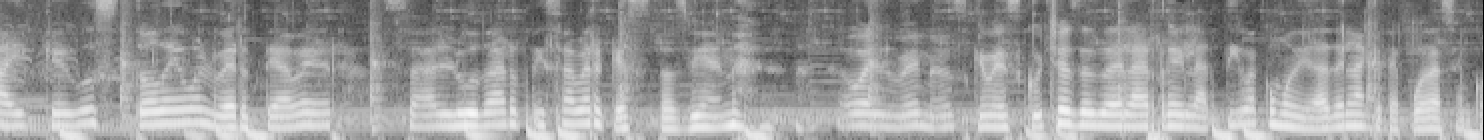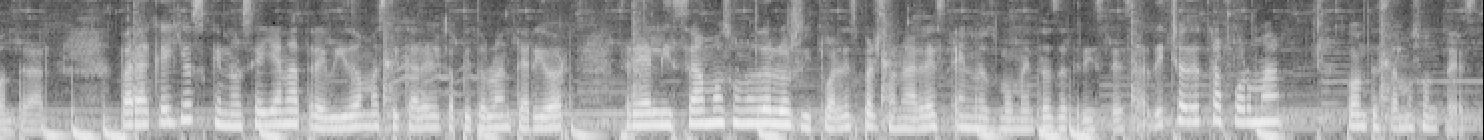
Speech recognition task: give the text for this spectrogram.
Ay, qué gusto de volverte a ver, saludarte y saber que estás bien. O al menos que me escuches desde la relativa comodidad en la que te puedas encontrar. Para aquellos que no se hayan atrevido a masticar el capítulo anterior, realizamos uno de los rituales personales en los momentos de tristeza. Dicho de otra forma, contestamos un test.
